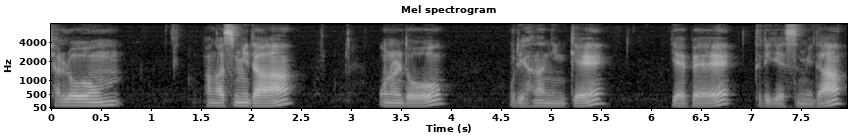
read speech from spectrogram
샬롬 반갑습니다. 오늘도 우리 하나님께 예배 드리겠습니다.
